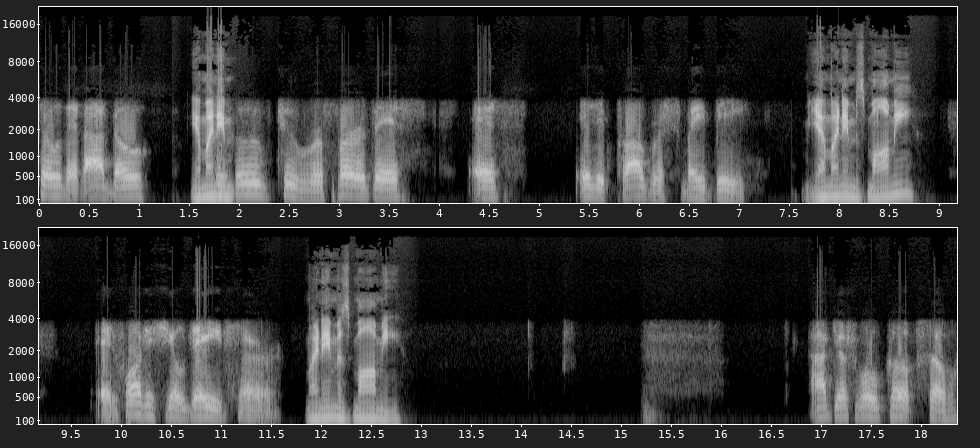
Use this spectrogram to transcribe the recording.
so that I know Yeah, my name. whom to refer this as any progress may be? Yeah, my name is Mommy. And what is your name, sir? My name is Mommy. I just woke up, so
